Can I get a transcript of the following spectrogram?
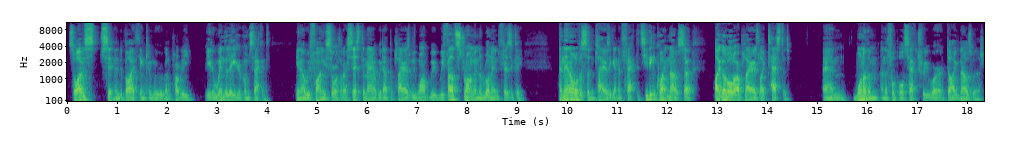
So I was sitting in Dubai thinking we were going to probably either win the league or come second. You know, we finally sorted our system out. We'd had the players we want. We, we felt strong in the run in physically. And then all of a sudden, players are getting infected. So you didn't quite know. So I got all our players like tested. Um, one of them and the football secretary were diagnosed with it.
